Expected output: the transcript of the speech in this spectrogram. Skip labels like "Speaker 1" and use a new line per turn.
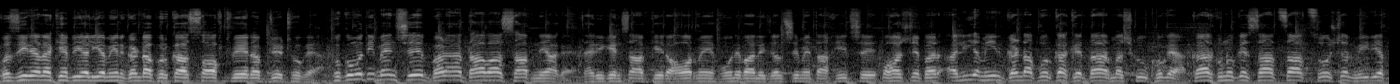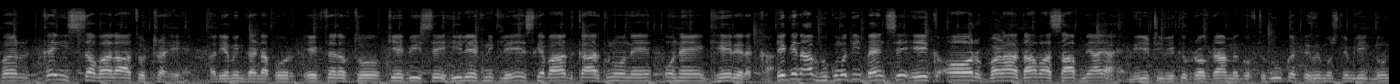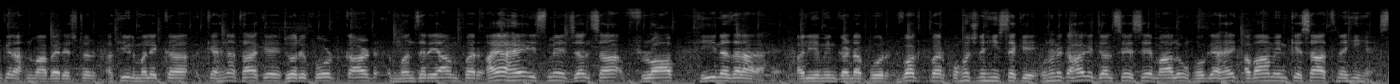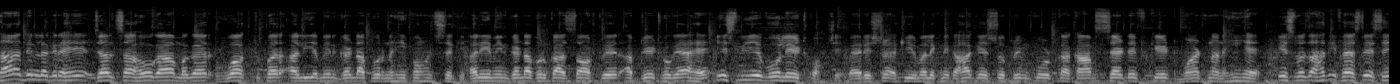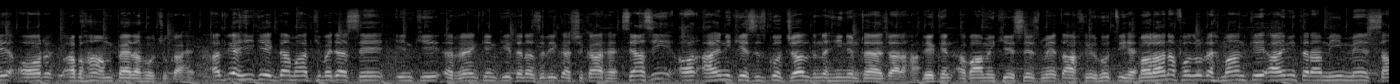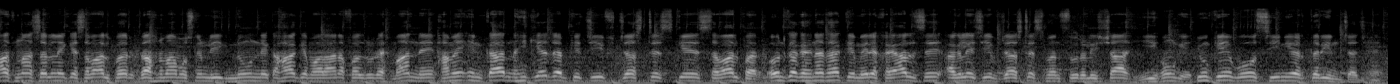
वज़ीर अला के पी अली अमीन गंडापुर का सॉफ्टवेयर अपडेट हो गया। हुकूमती बेंच से बड़ा दावा सामने आ गया। तहरीक इंसाफ के लाहौर में होने वाले जलसे में ताखिर से पहुँचने पर अली अमीन गंडापुर का किरदार मशकूक हो गया। कारकुनों के साथ साथ सोशल मीडिया पर कई सवाल उठ रहे हैं। अली अमीन गंडापुर एक तरफ़ तो के पी से ही लेट निकले, इसके बाद कारकुनों ने उन्हें घेरे रखा। लेकिन अब हुकूमती बेंच से एक और बड़ा दावा सामने आया है। निजी टीवी के प्रोग्राम में गुफ्तगू करते हुए मुस्लिम लीग नून के रहनमा बैरिस्टर अकील मलिक का कहना था कि जो रिपोर्ट कार्ड मंजरियाम पर आया है, इसमें जलसा फ्लॉप ही नज़र आ रहा है। अली अमीन गंडापुर वक्त पर पहुँच नहीं सके। उन्होंने कहा कि जलसे से मालूम हो गया है अवाम इनके साथ नहीं है। सारा दिन लग रहे जलसा होगा, मगर वक्त पर अली अमीन गंडापुर नहीं पहुँच सके। अली अमीन गंडापुर का सॉफ्टवेयर अपडेट हो गया है, इसलिए वो लेट पहुँचे। बैरिस्टर अकील मलिक ने कहा कि सुप्रीम कोर्ट का काम सर्टिफिकेट बांटना नहीं है। इस वजाहती फैसले से और अब हम पैदा हो चुका है। अदलिया ही के इकदाम की वजह से इनकी रैंकिंग की तनाजरी का शिकार है। सियासी और आईनी केसेस को जल्द नहीं निपटाया जा रहा, लेकिन अवामी केसेस में तखिर होती है। मौलाना फजल रहमान के आईनी तरामीम में साथ न चलने के सवाल पर रहनमा मुस्लिम लीग नून ने कहा कि मौलाना फजल रहमान ने हमें इनकार नहीं किया, जबकि चीफ जस्टिस के सवाल पर उनका कहना था कि मेरे ख्याल से अगले चीफ जस्टिस मंसूर अली शाह ही होंगे, क्योंकि वो सीनियर तरीन जज हैं।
